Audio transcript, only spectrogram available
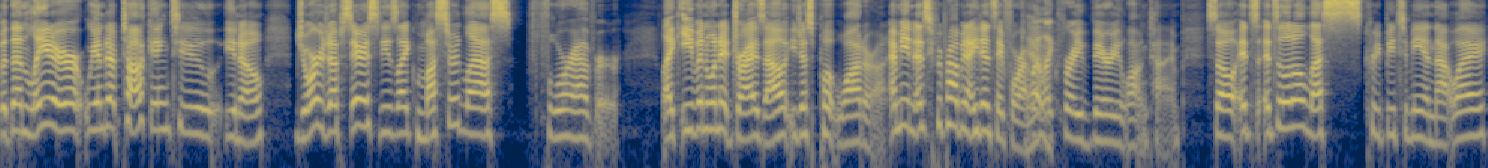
But then later, we ended up talking to, you know, George upstairs, and he's like, mustard lasts forever. Like, even when it dries out, you just put water on. I mean, it's probably not, he didn't say forever, Yeah. but like for a very long time. So it's it's a little less creepy to me in that way.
